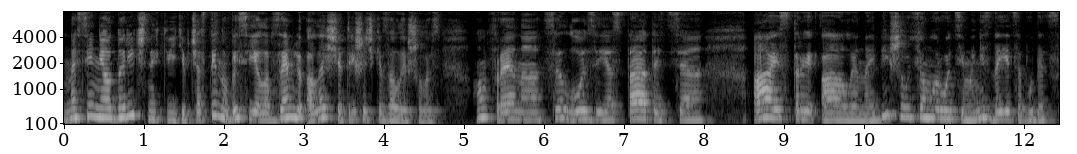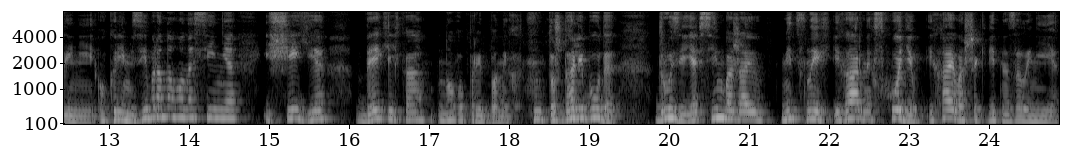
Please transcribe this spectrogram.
Насіння однорічних квітів частину висіяла в землю, але ще трішечки залишилось. Гомфрена, целозія, статиця, айстри, але найбільше у цьому році, мені здається, буде цинії. Окрім зібраного насіння, іще є декілька новопридбаних. Тож далі буде. Друзі, я всім бажаю міцних і гарних сходів, і хай ваше квітне зеленіє.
